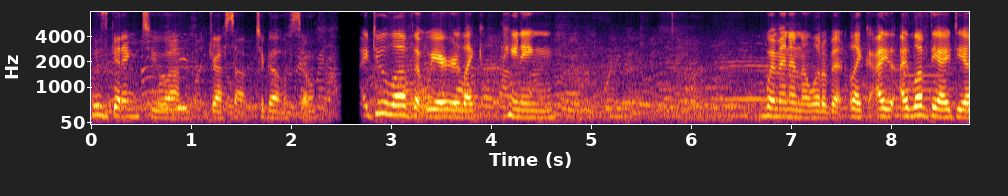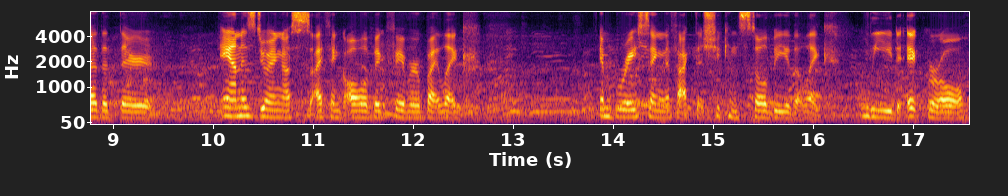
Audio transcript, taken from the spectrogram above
was getting to um, dress up to go. So I do love that we're like painting women in a little bit like I, I love the idea that they're Anne is doing us I think all a big favor by like embracing the fact that she can still be the like lead it girl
